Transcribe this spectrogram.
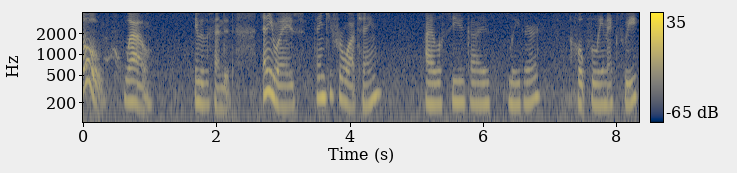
oh, wow, it was offended. Anyways, thank you for watching. I will see you guys later, hopefully next week.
